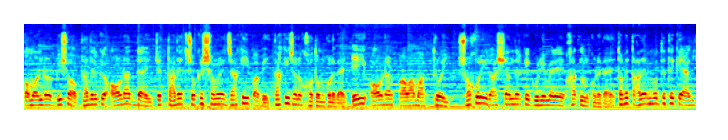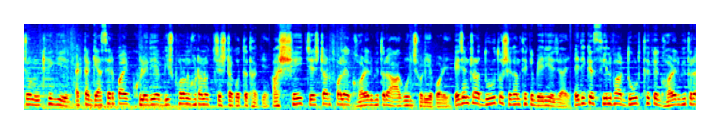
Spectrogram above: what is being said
কমান্ডার বিশপ তাদেরকে অর্ডার দেয় যে তাদের চোখের সামনে যাকেই পাবে, তাকেই যেন খতম করে দেয়। এই অর্ডার পাওয়া মাত্রই সকলেই রাশিয়ানদেরকে গুলি মেরে খতম করে দেয়। তবে তাদের মধ্যে থেকে একজন উঠে গিয়ে একটা গ্যাসের পাইপ খুলে দিয়ে বিস্ফোরণ ঘটানোর চেষ্টা করতে থাকে। আর সেই চেষ্টার ফলে ঘরের ভিতরে আগুন ছড়িয়ে পড়ে। এজেন্টরা দ্রুত সেখান থেকে বেরিয়ে যায়। এদিকে সিলভার দূর থেকে ঘরের ভিতরে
